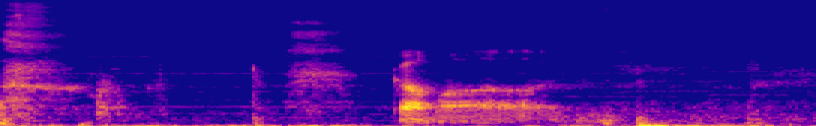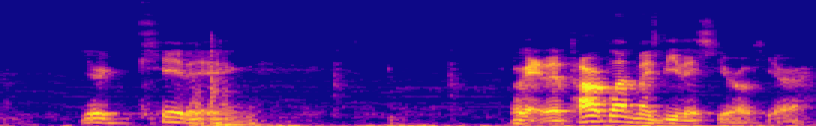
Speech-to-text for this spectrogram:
Come on. You're kidding. Okay, the power plant might be the hero here.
